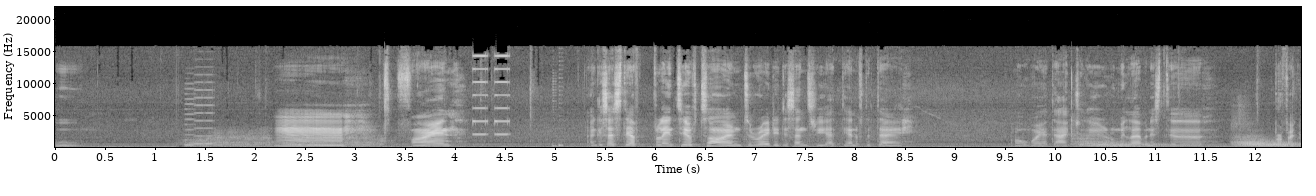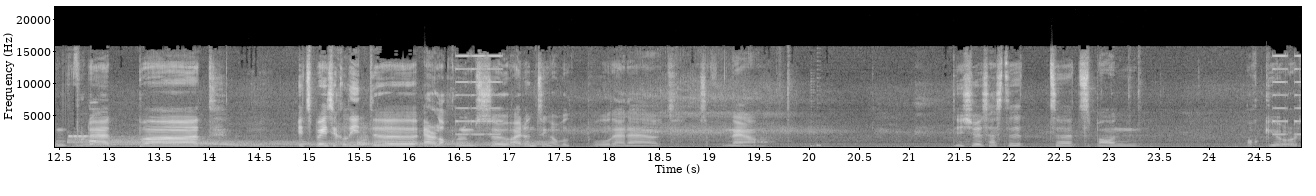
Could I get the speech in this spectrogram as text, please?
Ooh. Hmm. Fine. I guess I still have plenty of time to ready the sentry at the end of the day. Oh wait, actually room 11 is the perfect room for that, but it's basically the airlock room, so I don't think I will pull that out now. The issue is has the third spawn occurred.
